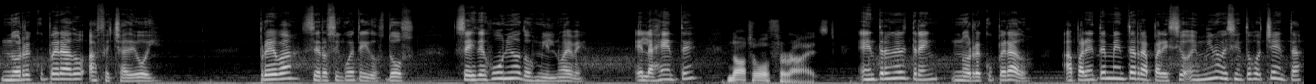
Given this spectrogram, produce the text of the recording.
no recuperado a fecha de hoy. Prueba 052-2, 6 de junio de 2009. El agente Not authorized. Entra en el tren no recuperado. Aparentemente reapareció en 1980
